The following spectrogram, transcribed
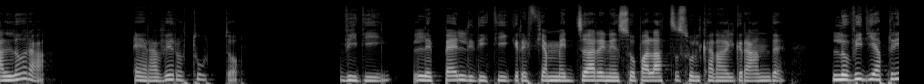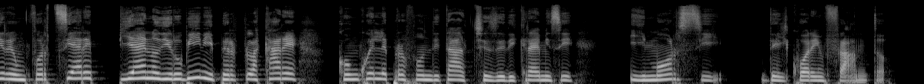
Allora era vero tutto. Vidi le pelli di tigre fiammeggiare nel suo palazzo sul Canal Grande. Lo vidi aprire un forziere pieno di rubini per placare con quelle profondità accese di cremisi i morsi del cuore infranto.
